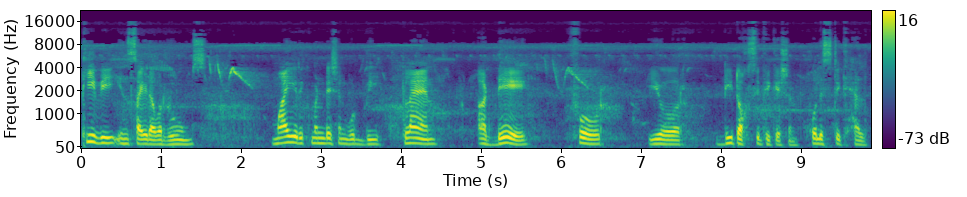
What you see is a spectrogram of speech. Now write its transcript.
tv inside our rooms. My recommendation would be plan a day for your detoxification holistic health.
